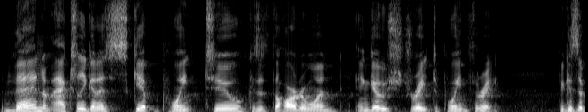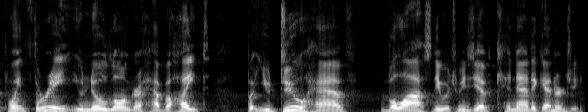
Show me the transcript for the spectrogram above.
Then I'm actually going to skip point 2, because it's the harder one, and go straight to point 3. Because at point 3, you no longer have a height, but you do have velocity, which means you have kinetic energy.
